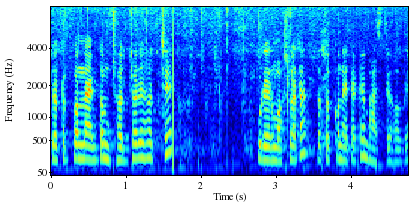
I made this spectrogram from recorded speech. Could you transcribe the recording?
যতক্ষণ না একদম ঝরঝরে হচ্ছে পুরের মশলাটা, ততক্ষণ এটাকে ভাজতে হবে।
